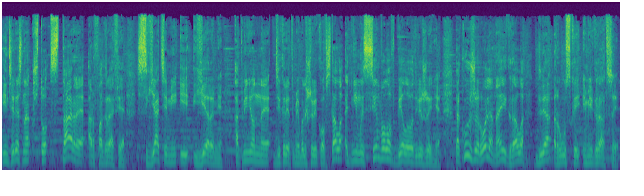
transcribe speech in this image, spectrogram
Интересно, что старая орфография с ятями и ерами, отмененная декретами большевиков, стала одним из символов белого движения. Такую же роль она играла для русской эмиграции.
